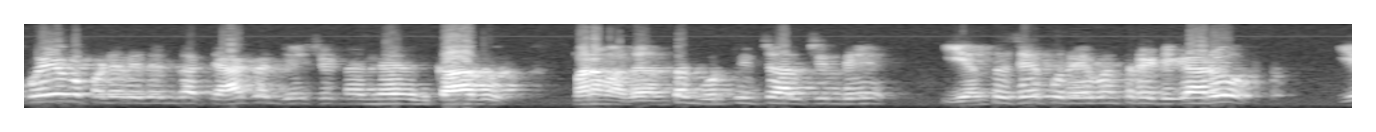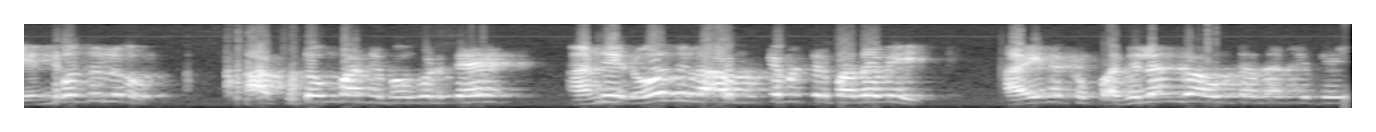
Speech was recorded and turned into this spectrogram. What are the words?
ఉపయోగపడే విధంగా త్యాగం చేసిండు అనేది కాదు. మనం అదంతా గుర్తించాల్సిందే. ఎంతసేపు రేవంత్ రెడ్డి గారు ఎన్ని రోజులు ఆ కుటుంబాన్ని పోగొడితే అన్ని రోజులు ఆ ముఖ్యమంత్రి పదవి ఆయనకు పదిలంగా ఉంటదనేది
